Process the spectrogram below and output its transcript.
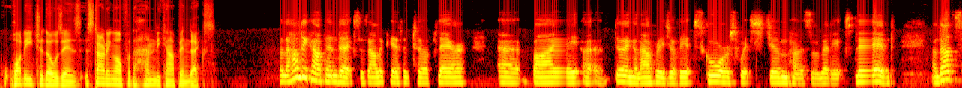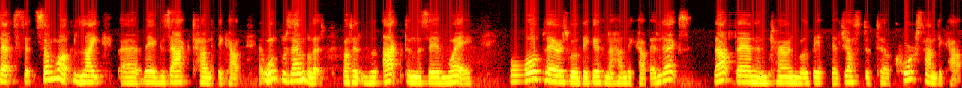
what each of those is, starting off with the handicap index. Well, the handicap index is allocated to a player uh, by uh, doing an average of eight scores, which Jim has already explained. And that sets it somewhat like uh, the exact handicap. It won't resemble it, but it will act in the same way. All players will be given a handicap index. That then, in turn, will be adjusted to a course handicap.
